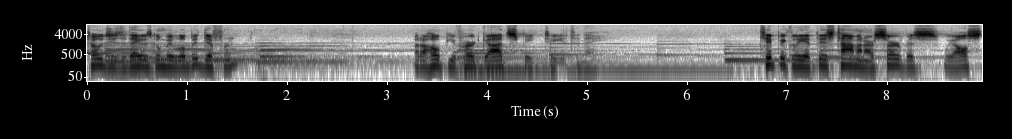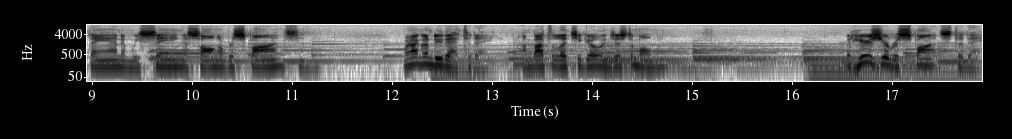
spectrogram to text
Told you today was going to be a little bit different, but I hope you've heard God speak to you today. Typically, at this time in our service, we all stand and we sing a song of response, and we're not going to do that today. I'm about to let you go in just a moment. But here's your response today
